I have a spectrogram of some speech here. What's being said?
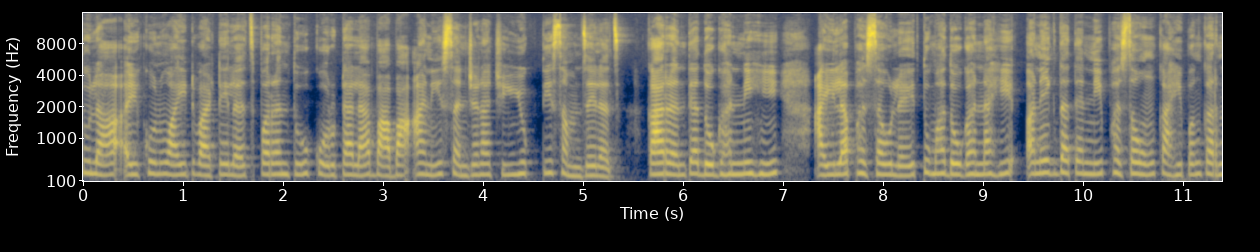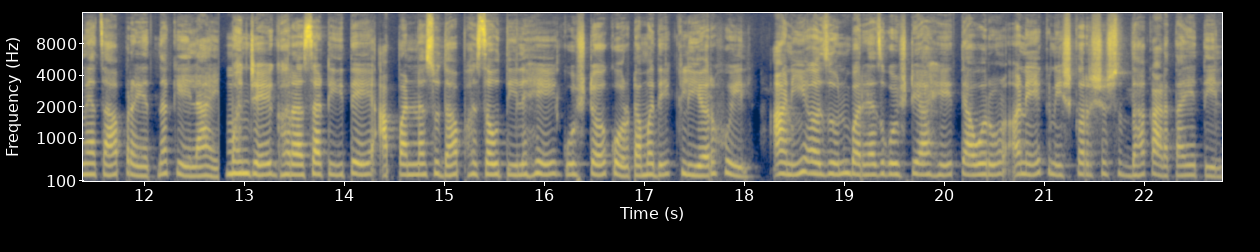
तुला ऐकून वाईट वाटेलच परंतु कोर्टाला बाबा आणि संजनाची युक्ती समजेलच. कारण त्या दोघांनीही आईला फसवलंय. तुम्हा दोघांनाही अनेकदा त्यांनी फसवून काही पण करण्याचा प्रयत्न केला आहे. म्हणजे घरासाठी ते आपांना सुद्धा फसवतील हे गोष्ट कोर्टामध्ये क्लिअर होईल. आणि अजून बऱ्याच गोष्टी आहेत त्यावरून अनेक निष्कर्ष सुद्धा काढता येतील.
